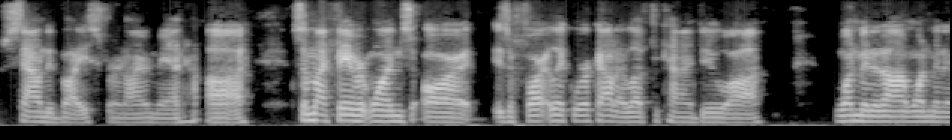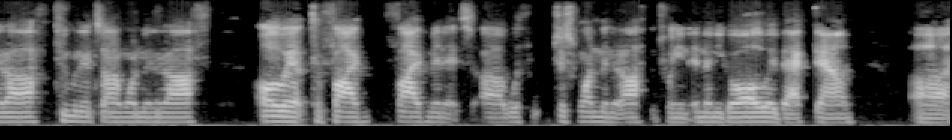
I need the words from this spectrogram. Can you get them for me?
sound advice for an Ironman. Uh, some of my favorite ones are is a fartlek workout. I love to kind of do uh, one minute on, one minute off, two minutes on, one minute off, all the way up to five five minutes uh, with just one minute off between, and then you go all the way back down. Uh,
